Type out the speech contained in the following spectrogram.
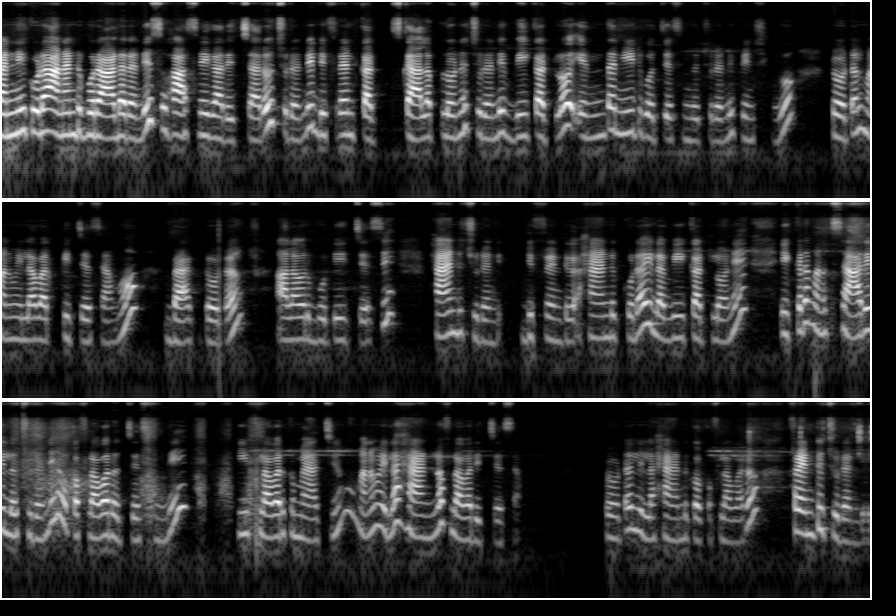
ఇవన్నీ కూడా అనంతపుర ఆర్డర్ అండి. సుహాసిని గారు ఇచ్చారు చూడండి డిఫరెంట్ కట్ స్కాలప్లోనే చూడండి వీ కట్లో ఎంత నీట్గా వచ్చేసిందో చూడండి ఫినిషింగ్ టోటల్ మనం ఇలా వర్క్ ఇచ్చేసాము బ్యాక్ టోటల్ ఆల్ ఓవర్ బుట్టి ఇచ్చేసి హ్యాండ్ చూడండి డిఫరెంట్గా హ్యాండ్ కూడా ఇలా వీ కట్లోనే ఇక్కడ మనకు శారీలో చూడండి ఒక ఫ్లవర్ వచ్చేసింది. ఈ ఫ్లవర్కి మ్యాచింగ్ మనం ఇలా హ్యాండ్లో ఫ్లవర్ ఇచ్చేసాం. టోటల్ ఇలా హ్యాండ్కి ఒక ఫ్లవర్ ఫ్రంట్ చూడండి.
